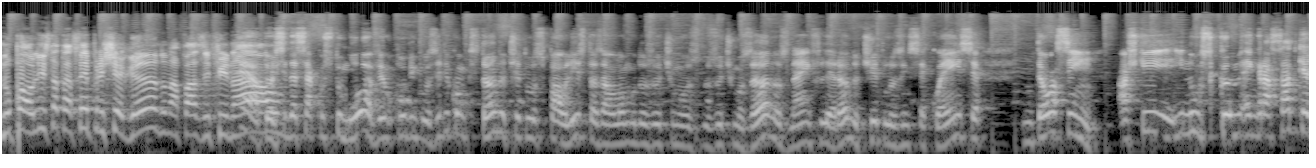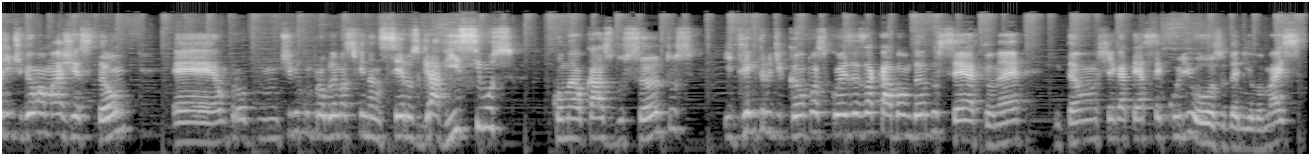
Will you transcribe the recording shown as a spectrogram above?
No Paulista tá sempre chegando na fase final. É, a torcida se acostumou a ver o clube, inclusive, conquistando títulos paulistas ao longo dos últimos, dos últimos anos, né? Enfileirando títulos em sequência. Então, assim, acho que nos, é engraçado que a gente vê uma má gestão, é, um, um time com problemas financeiros gravíssimos, como é o caso do Santos, e dentro de campo as coisas acabam dando certo, né? Então chega até a ser curioso, Danilo. Mas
